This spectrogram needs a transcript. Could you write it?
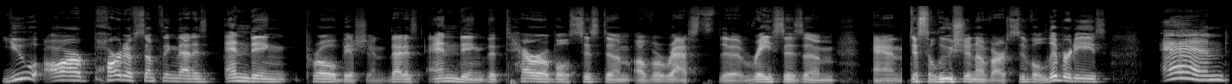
you are part of something that is ending prohibition, that is ending the terrible system of arrests, the racism and dissolution of our civil liberties, and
